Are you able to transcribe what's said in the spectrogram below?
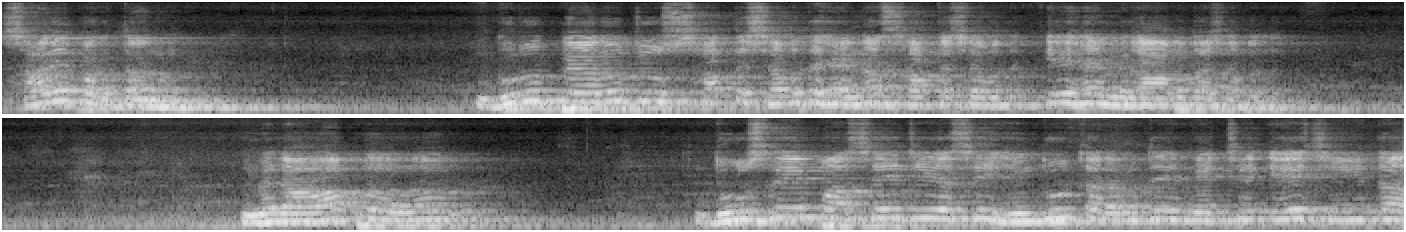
ਸਾਰੇ ਭਗਤਾਂ ਨੂੰ। ਗੁਰੂ ਪਿਆਰੋ, ਜੋ ਸਤ ਸ਼ਬਦ ਹੈ ਨਾ, ਸਤ ਸ਼ਬਦ, ਇਹ ਹੈ ਮਿਲਾਪ ਦਾ ਸ਼ਬਦ। ਮਿਲਾਪ ਦੂਸਰੇ ਪਾਸੇ ਜੇ ਅਸੀਂ ਹਿੰਦੂ ਧਰਮ ਦੇ ਵਿੱਚ ਇਹ ਚੀਜ਼ ਦਾ,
